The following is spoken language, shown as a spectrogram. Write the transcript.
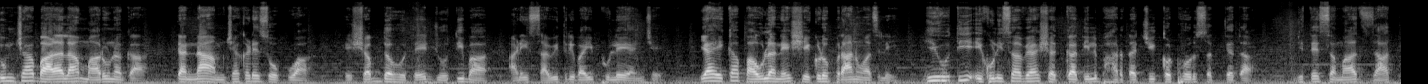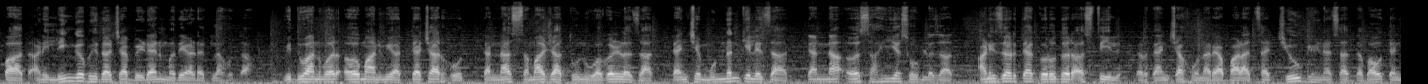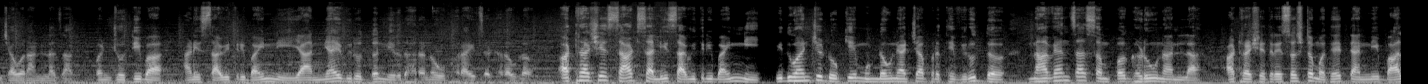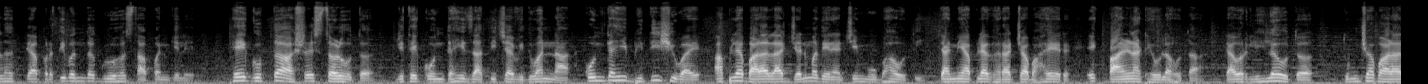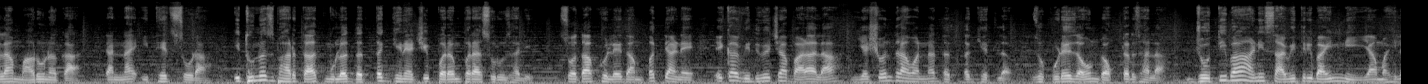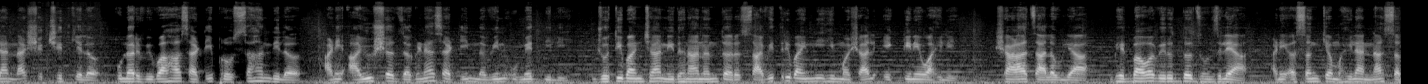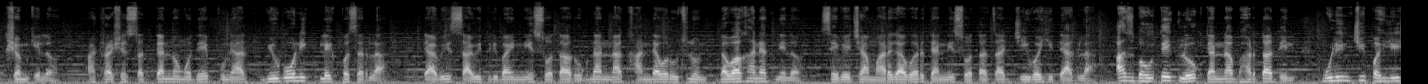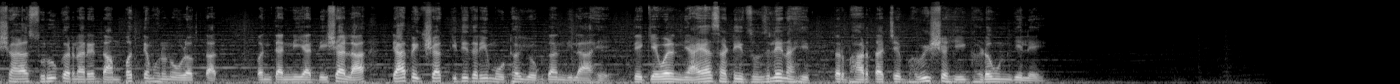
तुमच्या बाळाला मारू नका. त्यांना आमच्याकडे सोपवा. हे शब्द होते ज्योतिबा आणि सावित्रीबाई फुले यांचे. या एका पावलाने शेकडो प्राण वाचले. ही होती एकोणीसाव्या शतकातील भारताची कठोर सत्यता जिथे समाज जातपात आणि लिंगभेदाच्या बेड्यांमध्ये अडकला होता. विद्वांवर अमानवी अत्याचार होत त्यांना समाजातून वगळलं जात त्यांचे मुंडन केले जात त्यांना असहाय्य सोडलं जात. आणि जर त्या गरोदर असतील तर त्यांच्या होणाऱ्या बाळाचा जीव घेण्याचा दबाव त्यांच्यावर आणला जात. पण ज्योतिबा आणि सावित्रीबाईंनी या अन्यायाविरुद्ध निर्धारानं उभं राहायचं ठरवलं. अठराशे साठ साली सावित्रीबाईंनी विधवांचे डोके मुंडवण्याच्या प्रथेविरुद्ध नाव्यांचा संप घडवून आणला. अठराशे त्रेसष्टमध्ये त्यांनी बालहत्या प्रतिबंध गृह स्थापन केले. हे गुप्त आश्रयस्थळ होतं जिथे कोणत्याही जातीच्या विधवांना कोणत्याही भीतीशिवाय आपल्या बाळाला जन्म देण्याची मुभा होती. त्यांनी आपल्या घराच्या बाहेर एक पाळणा ठेवला होता. त्यावर लिहिलं होतं तुमच्या बाळाला मारू नका त्यांना इथेच सोडा. इथूनच भारतात मुलं दत्तक घेण्याची परंपरा सुरू झाली. स्वतः फुले दाम्पत्याने एका विधवेच्या बाळाला यशवंतरावांना दत्तक घेतलं. जो पुढे जाऊन डॉक्टर झाला. ज्योतिबा आणि सावित्रीबाईंनी या महिलांना शिक्षित केलं पुनर्विवाहासाठी प्रोत्साहन दिलं आणि आयुष्य जगण्यासाठी नवीन उमेद दिली. ज्योतिबांच्या निधनानंतर सावित्रीबाईंनी ही मशाल एकटीने वाहिली. शाळा चालवल्या भेदभावाविरुद्ध झुंजल्या आणि असंख्य महिलांना सक्षम केलं. अठराशे सत्त्याण्णवमध्ये पुण्यात ब्युबोनिक प्लेग पसरला. त्यावेळी सावित्रीबाईंनी स्वतः रुग्णांना खांद्यावर उचलून दवाखान्यात नेलं. सेवेच्या मार्गावर त्यांनी स्वतःचा जीवही त्यागला. आज बहुतेक लोक त्यांना भारतातील मुलींची पहिली शाळा सुरू करणारे दाम्पत्य म्हणून ओळखतात. पण त्यांनी या देशाला त्यापेक्षा कितीतरी मोठं योगदान दिलं आहे. ते केवळ न्यायासाठी झुंजले नाहीत तर भारताचे भविष्यही घडवून गेले.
